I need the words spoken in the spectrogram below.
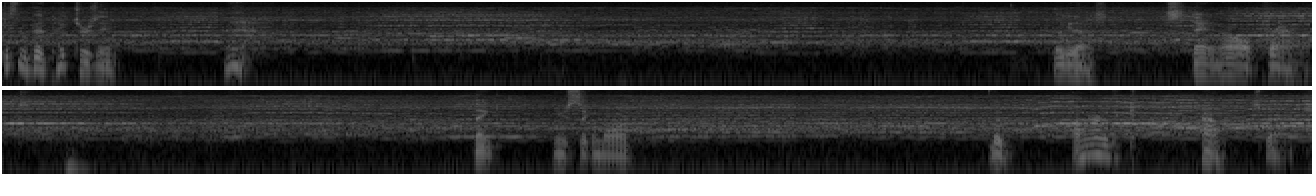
Get some good pictures in. Look at us, standing all proud. Thank you, Sycamore. The honor of the cow splash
